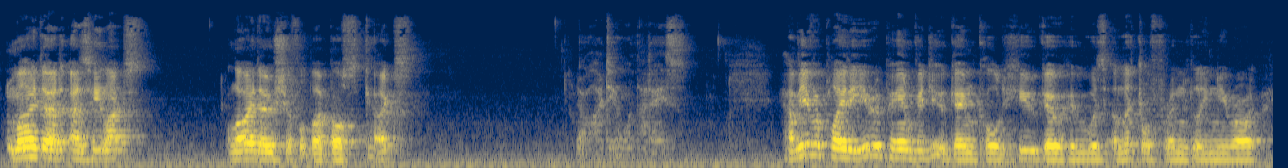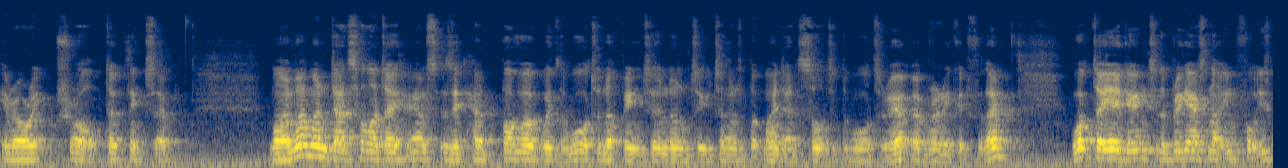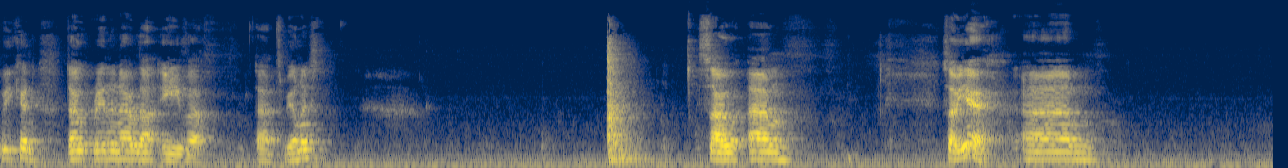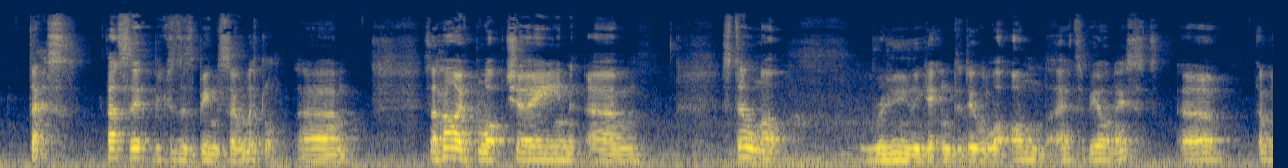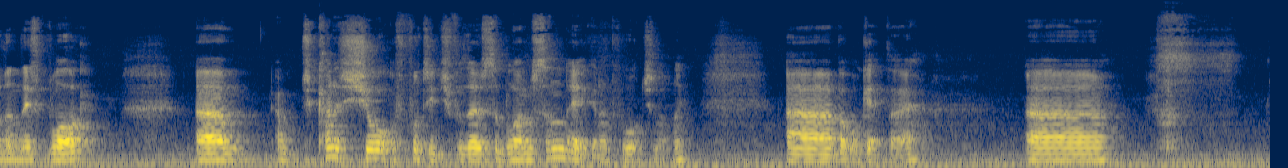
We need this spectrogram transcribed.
My dad, as he likes Lido Shuffle by Boz Scaggs. No idea what that is. Have you ever played a European video game called Hugo Who Was a Little Friendly New Heroic Troll? Don't think so. My mum and dad's holiday house, as it had bother with the water not being turned on two times, but my dad sorted the water out. Oh, very good for them. What day are you going to the Brighouse 1940s weekend? Don't really know that either, uh, to be honest. So, um, so yeah, um, that's that's it because there's been so little. Um, so Hive blockchain, um, still not really getting to do a lot on there, to be honest. Uh, other than this vlog, um, I'm kind of short of footage for the Sublime Sunday again, unfortunately. Uh, but we'll get there. Uh,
